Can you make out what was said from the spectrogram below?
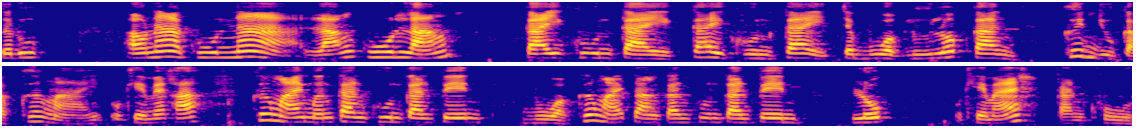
สรุปเอาหน้าคูณหน้า หลังคูณหลัง ไกลคูณไกลใกล้คูณใกล้ จะบวกหรือลบกันขึ้นอยู่กับเครื่องหมาย โอเคไหมคะ เครื่องหมายเหมือนกันคูณกันเป็นบวก เครื่องหมายต่างกันคูณกันเป็นลบ โอเคไหมการคูณ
